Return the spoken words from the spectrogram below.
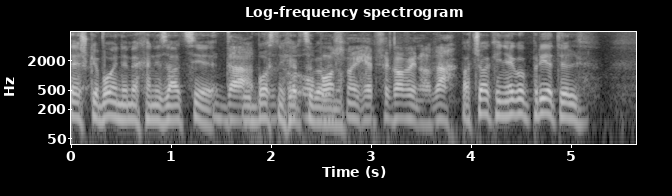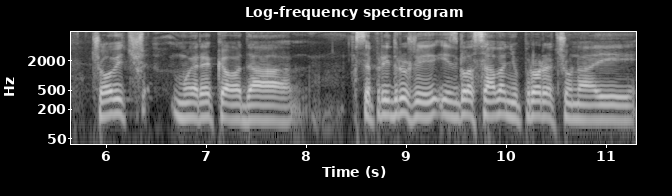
teške vojne mehanizacije da u Bosni i U Hercegovini. Bosnu i Hercegovinu, da. Pa čak i njegov prijatelj Čović mu je rekao da se pridruži izglasavanju proračuna i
